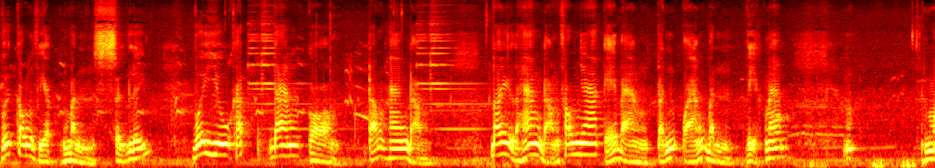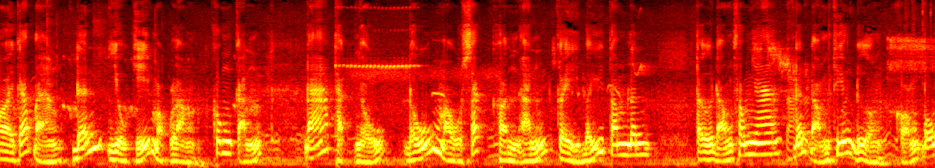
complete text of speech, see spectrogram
với công việc mình xử lý với du khách đang còn trong hang động. Đây là hang động phong nha kẻ bàn tỉnh quảng bình việt nam. Mời các bạn đến dù chỉ một lần khung cảnh đá thạch nhũ đủ màu sắc hình ảnh kỳ bí tâm linh từ động Phong Nha đến động Thiên Đường khoảng 4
